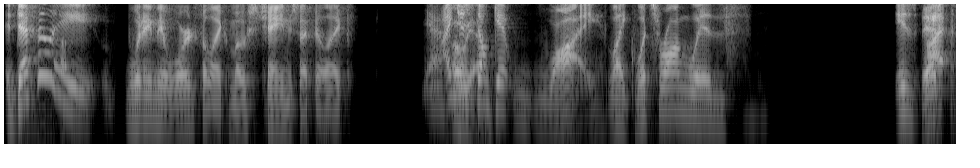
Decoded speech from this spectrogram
it definitely winning the award for like most changed. I feel like yeah. I Oh, just yeah. don't get why. Like, what's wrong with? Is They I, had-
